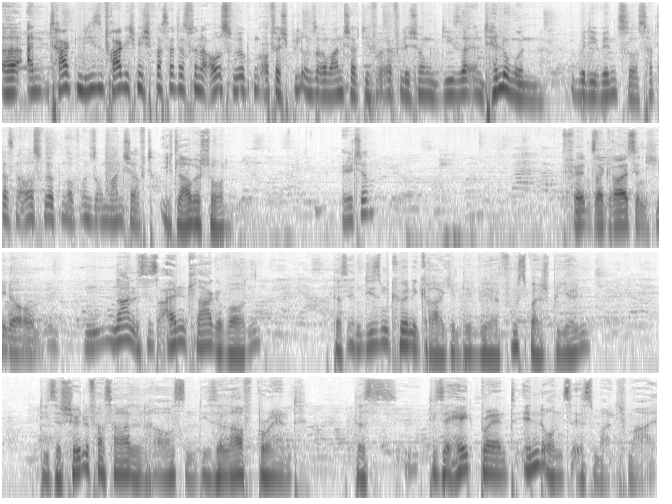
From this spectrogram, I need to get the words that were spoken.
Äh, an Tagen wie diesen frage ich mich, was hat das für eine Auswirkung auf das Spiel unserer Mannschaft, die Veröffentlichung dieser Enthüllungen über die Winzers? Hat das eine Auswirkung auf unsere Mannschaft? Ich glaube schon. Welche? Fällt unser Kreis in China um. Nein, es ist allen klar geworden, dass in diesem Königreich, in dem wir Fußball spielen, diese schöne Fassade nach außen, diese Love Brand, dass diese Hate Brand in uns ist manchmal.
